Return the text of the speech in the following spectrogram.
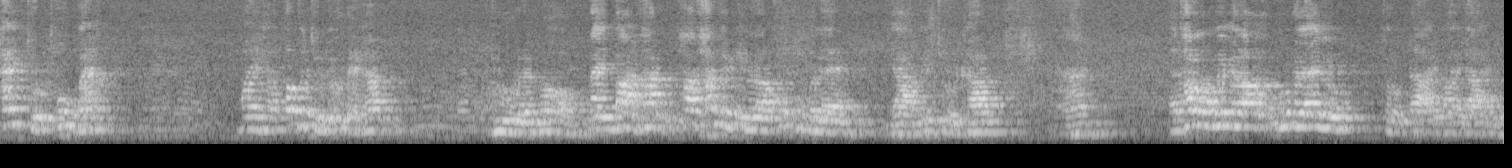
ให้จุดธูปไหมไม่ครับต้องไปจุดที่ไหนครับ อยู่ในนอกในบ้านท่าน ถ้าท่านไม่มีเวลาควบคุมดูแลอย่าไปจุดครับนะแต่ถ้าเรามีเวลาควบคุมดูแลอยู่ จุดได้ไหว้ได้บู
